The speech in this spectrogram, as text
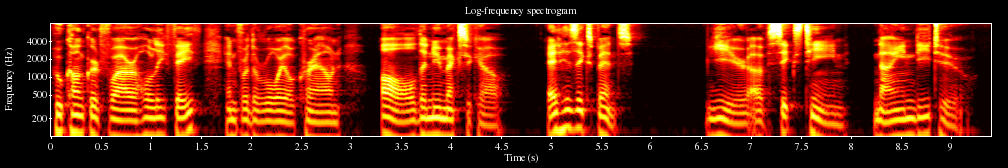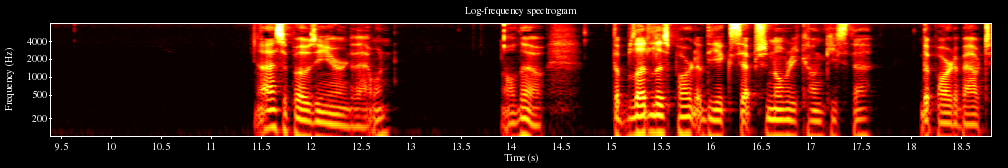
who conquered for our holy faith and for the royal crown all the New Mexico, at his expense, year of 1692. I suppose he earned that one. Although, the bloodless part of the exceptional Reconquista, the part about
